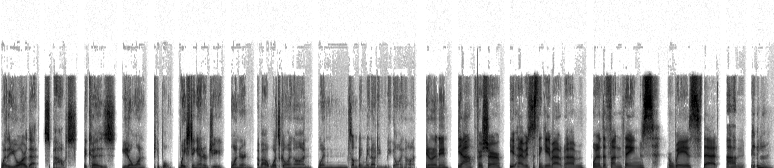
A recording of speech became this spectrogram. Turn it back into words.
whether you are that spouse, because you don't want people wasting energy wondering about what's going on when something may not even be going on. You know what I mean? Yeah, for sure. I was just thinking about um, one of the fun things or ways that um,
